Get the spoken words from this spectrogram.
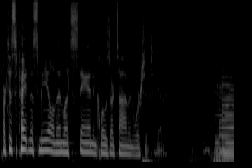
participate in this meal, and then let's stand and close our time and worship together.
